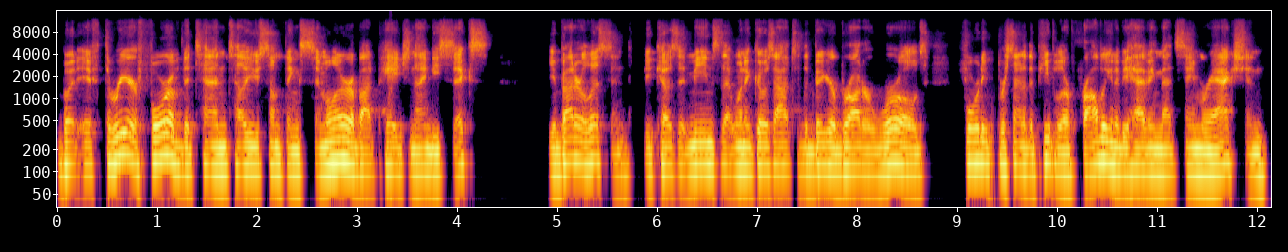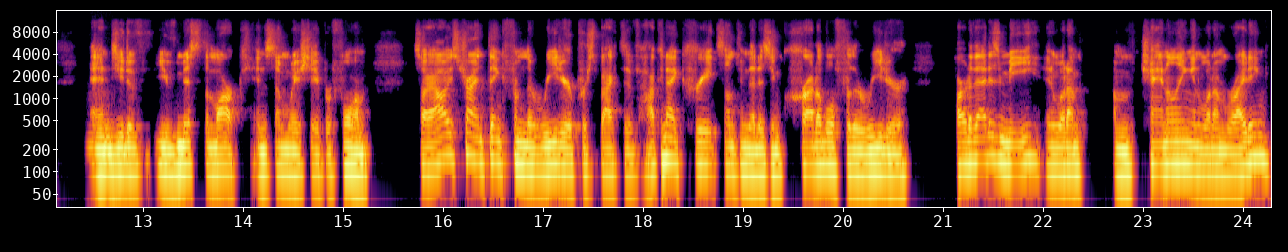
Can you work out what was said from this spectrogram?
But if three or four of the 10 tell you something similar about page 96, you better listen because it means that when it goes out to the bigger, broader world, 40% of the people are probably going to be having that same reaction and mm-hmm. you'd have you've missed the mark in some way shape or form so i always try and think from the reader perspective how can i create something that is incredible for the reader part of that is me and what i'm i'm channeling and what i'm writing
